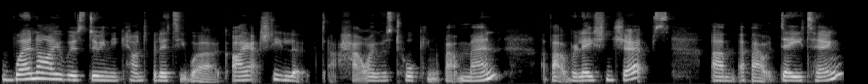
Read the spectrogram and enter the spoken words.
When I was doing the accountability work, I actually looked at how I was talking about men, about relationships, um, about dating.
